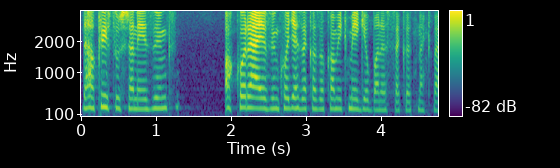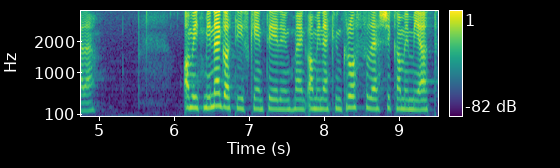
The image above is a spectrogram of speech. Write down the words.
de ha Krisztusra nézünk, akkor rájövünk, hogy ezek azok, amik még jobban összekötnek vele amit mi negatívként élünk meg, ami nekünk rosszul esik, ami miatt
